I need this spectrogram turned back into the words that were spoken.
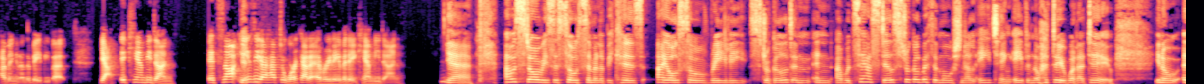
having another baby but yeah it can be done. It's not easy i have to work at it every day but it can be done yeah, our stories are so similar because I also really struggled, and, and I would say I still struggle with emotional eating, even though I do what I do. You know, uh,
